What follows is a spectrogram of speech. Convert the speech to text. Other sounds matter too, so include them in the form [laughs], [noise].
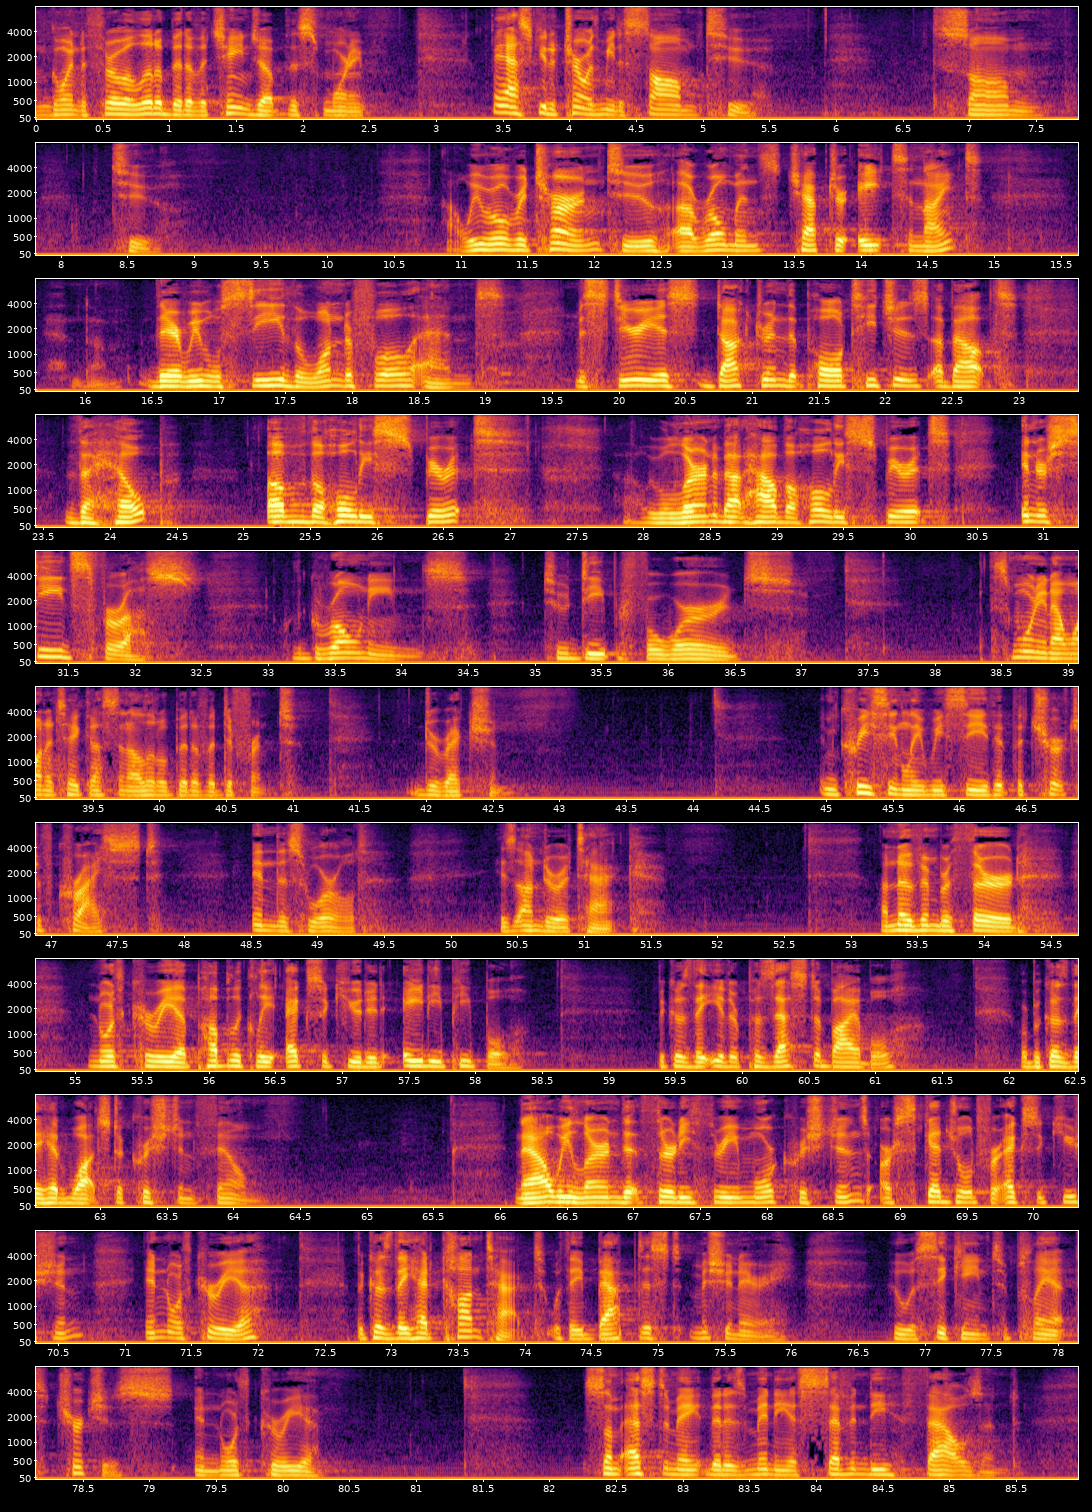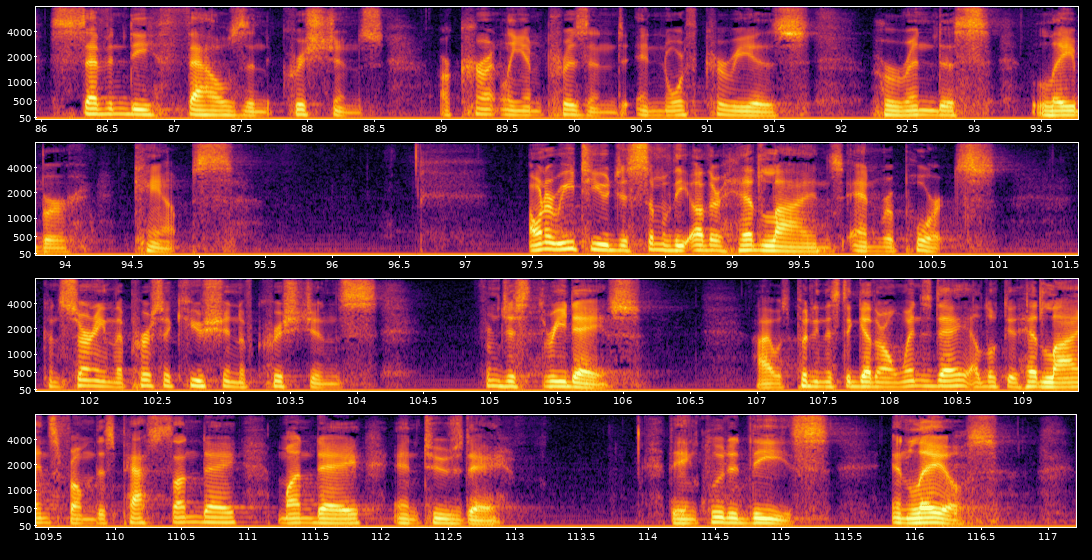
I'm going to throw a little bit of a change up this morning. Let me ask you to turn with me to Psalm 2. To Psalm 2. Uh, we will return to uh, Romans chapter 8 tonight. And, um, there we will see the wonderful and mysterious doctrine that Paul teaches about the help of the Holy Spirit. Uh, we will learn about how the Holy Spirit intercedes for us with groanings too deep for words. But this morning, I want to take us in a little bit of a different direction. Increasingly, we see that the church of Christ in this world is under attack. On November 3rd, North Korea publicly executed 80 people because they either possessed a Bible or because they had watched a Christian film. Now we learn that 33 more Christians are scheduled for execution in North Korea because they had contact with a Baptist missionary who was seeking to plant churches in North Korea. Some estimate that as many as 70,000 70,000 Christians are currently imprisoned in North Korea's horrendous labor camps. I want to read to you just some of the other headlines and reports concerning the persecution of Christians from just three days. I was putting this together on Wednesday. I looked at headlines from this past Sunday, Monday, and Tuesday. They included these in Laos,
